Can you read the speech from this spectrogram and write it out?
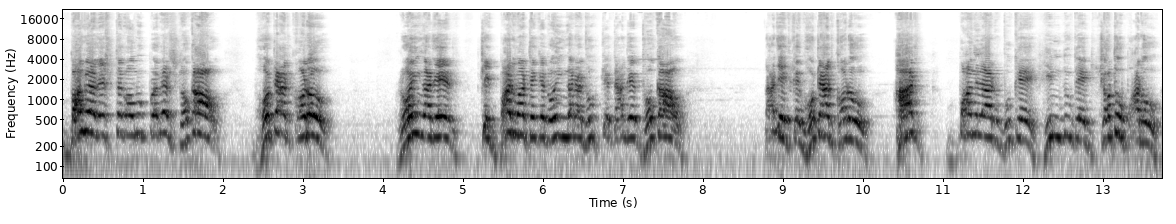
বাংলাদেশ থেকে অনুপ্রবেশ ঢোকাও, ভোটার করো। রোহিঙ্গাদের, সেই বার্মা থেকে রোহিঙ্গারা ঢুকছে, তাদের ঢোকাও। তাদেরকে ভোটার করো আর বাংলার বুকে হিন্দুদের যত পারো,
